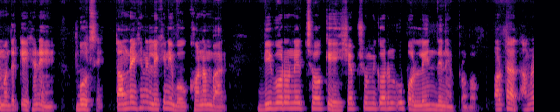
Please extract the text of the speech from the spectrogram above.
আমাদেরকে এখানে বলছে। তো আমরা এখানে লিখে নিব খ নাম্বার, বিবরণের ছকে হিসাব সমীকরণ উপর লেনদেনের প্রভাব। অর্থাৎ আমরা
